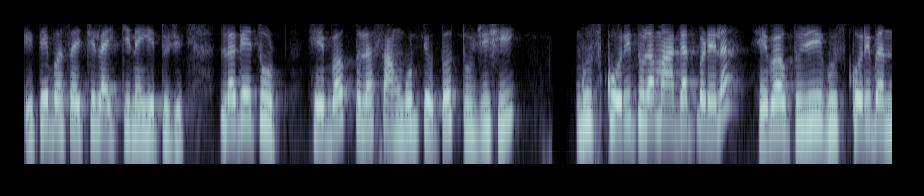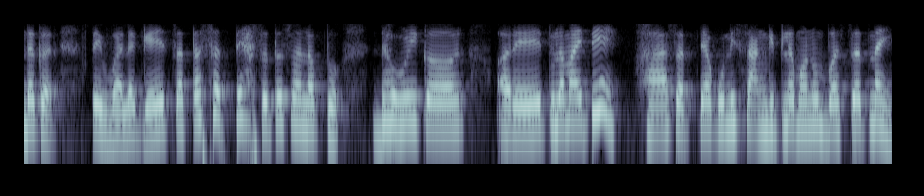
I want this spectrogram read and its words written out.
इथे बसायची लायकी नाही आहे तुझी. लगेच उठ. हे बघ तुला सांगून ठेवतो तुझी ही घुसखोरी तुला मागात पडेल हे बघ तुझी ही घुसखोरी बंद कर. तेव्हा लगेच आता सत्य हसतच म्हणू लागतो. ढवळी कर. अरे तुला माहिती? आहे हा सत्या कुणी सांगितलं म्हणून बसत नाही.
